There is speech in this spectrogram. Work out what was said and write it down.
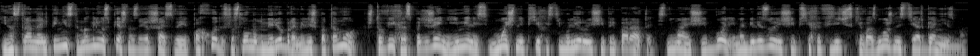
Иностранные альпинисты могли успешно завершать свои походы со сломанными ребрами лишь потому, что в их распоряжении имелись мощные психостимулирующие препараты, снимающие боль и мобилизующие психофизические возможности организма.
